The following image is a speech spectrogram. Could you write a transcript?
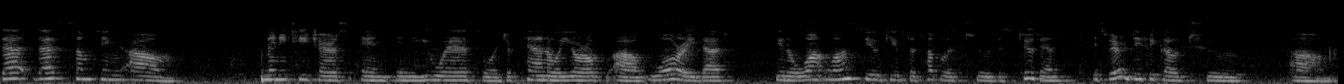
that that's something um, many teachers in, in the US or Japan or Europe uh, worry that, you know, on- once you give the tablet to the student, it's very difficult to um,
